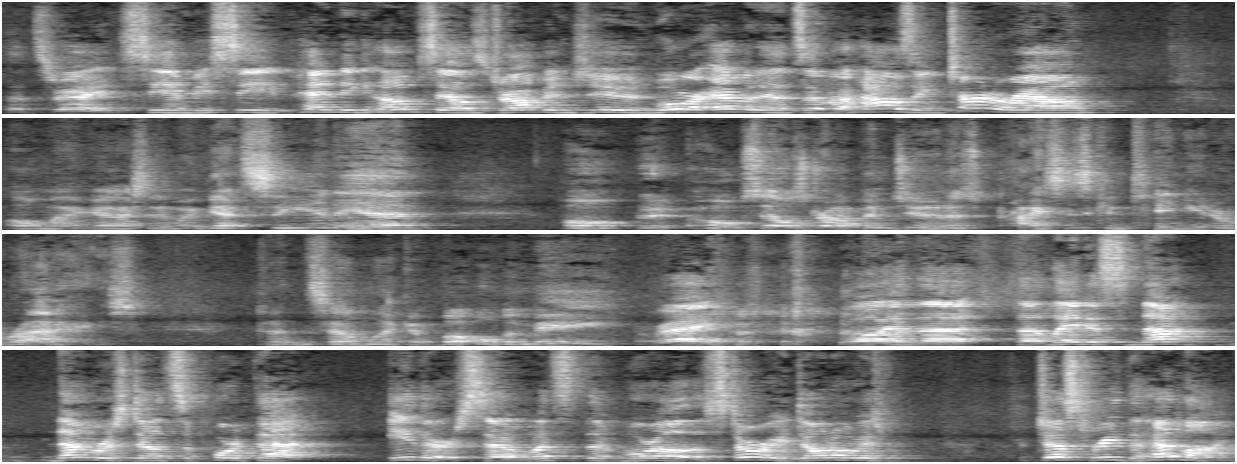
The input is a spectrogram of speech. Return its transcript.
That's right. CNBC, pending home sales drop in June. More evidence of a housing turnaround. Oh my gosh, and then we've got CNN. Home, uh, home sales drop in June as prices continue to rise. Doesn't sound like a bubble to me. Right. Well, and the, the latest nu numbers don't support that either. So what's the moral of the story? Don't always just read the headline.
